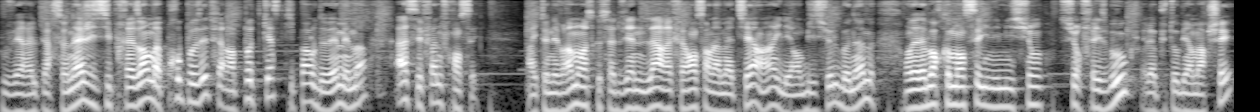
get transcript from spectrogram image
vous verrez le personnage ici présent, m'a proposé de faire un podcast qui parle de MMA à ses fans français. Alors, il tenait vraiment à ce que ça devienne la référence en la matière, hein, il est ambitieux le bonhomme. On a d'abord commencé une émission sur Facebook, elle a plutôt bien marché.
